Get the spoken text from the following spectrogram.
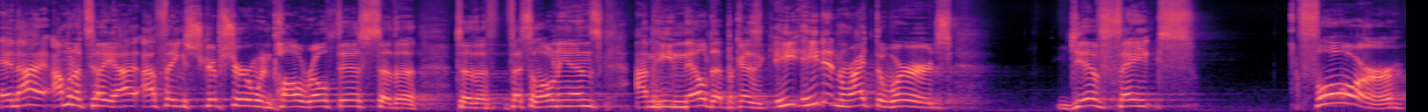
And I, I'm going to tell you, I, I, think Scripture, when Paul wrote this to the to the Thessalonians, I mean, he nailed it because he he didn't write the words, "Give thanks for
